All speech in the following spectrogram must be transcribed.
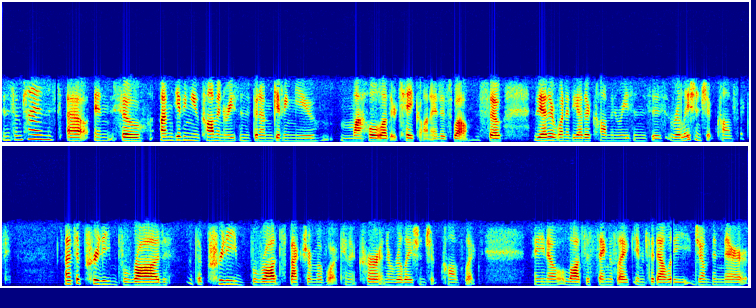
And sometimes, uh, and so I'm giving you common reasons, but I'm giving you my whole other take on it as well. So the other one of the other common reasons is relationship conflict. That's a pretty broad, it's a pretty broad spectrum of what can occur in a relationship conflict you know lots of things like infidelity jump in there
